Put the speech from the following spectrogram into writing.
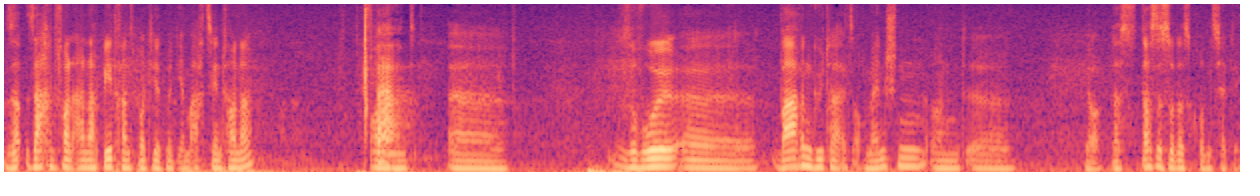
Sa Sachen von A nach B transportiert mit ihrem 18-Tonner. Ah. Und ah äh, sowohl äh, Warengüter als auch Menschen und äh, ja, das, das ist so das Grundsetting.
